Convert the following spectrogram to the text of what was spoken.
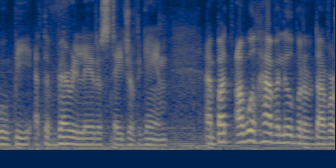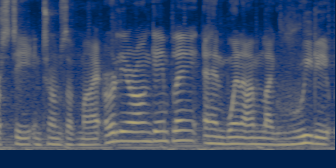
will be at the very later stage of the game. And, but I will have a little bit of diversity in terms of my earlier on gameplay and when I'm like really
